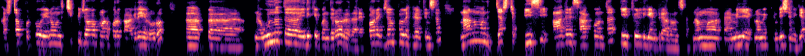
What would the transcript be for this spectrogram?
ಕಷ್ಟಪಟ್ಟು ಏನೋ ಒಂದು ಚಿಕ್ಕ ಜಾಬ್ ಮಾಡ್ಕೊಳಕ್ ಆಗದೆ ಇರೋರು ಉನ್ನತ ಇದಕ್ಕೆ ಬಂದಿರೋರು ಇದಾರೆ ಫಾರ್ ಎಕ್ಸಾಂಪಲ್ ಹೇಳ್ತೀನಿ ಸರ್ ನಾನು ಒಂದು ಜಸ್ಟ್ ಪಿ ಸಿ ಆದ್ರೆ ಸಾಕು ಅಂತ ಈ ಫೀಲ್ಡ್ಗೆ ಎಂಟ್ರಿ ಆದವನ್ ಸರ್ ನಮ್ಮ ಫ್ಯಾಮಿಲಿ ಎಕನಾಮಿಕ್ ಕಂಡೀಷನ್ಗೆ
